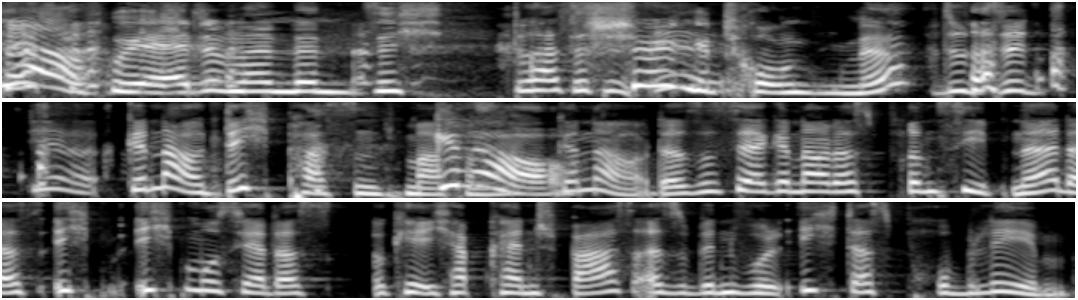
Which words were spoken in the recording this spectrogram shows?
Ja, früher hätte man dann sich Du hast es schön getrunken, ne? Du, du, ja, genau, dich passend machen. Genau. Genau, das ist ja genau das Prinzip, ne? Dass ich ich muss ja das, okay, ich habe keinen Spaß, also bin wohl ich das Problem.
